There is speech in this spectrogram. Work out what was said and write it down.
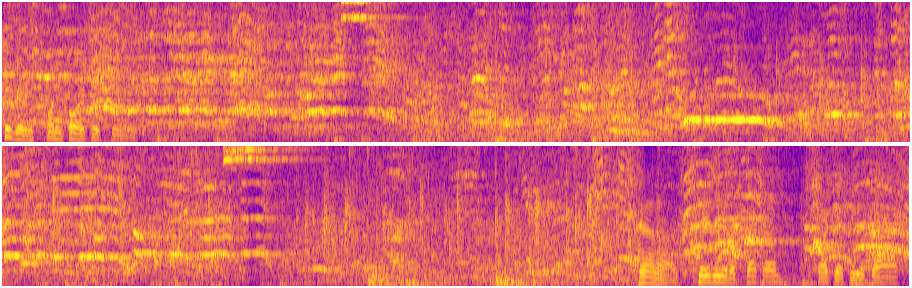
Cougars 24-15. Hannah, Katie to Becca. Becca the attack.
